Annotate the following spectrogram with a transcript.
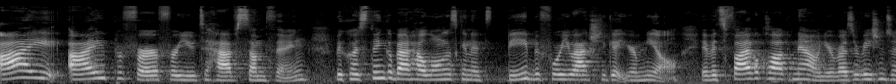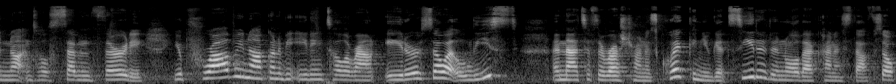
I I prefer for you to have something because think about how long it's going to be before you actually get your meal. If it's five o'clock now and your reservations are not until seven thirty, you're probably not going to be eating till around eight or so at least, and that's if the restaurant is quick and you get seated and all that kind of stuff. So.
